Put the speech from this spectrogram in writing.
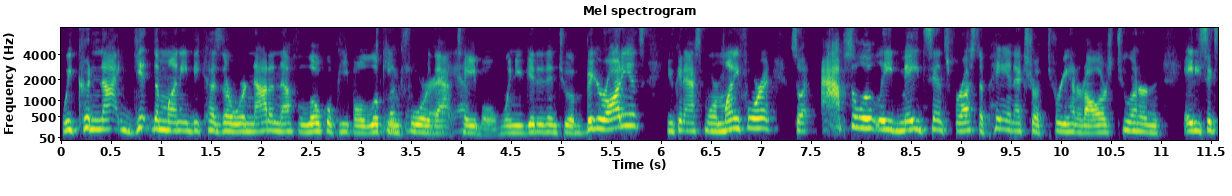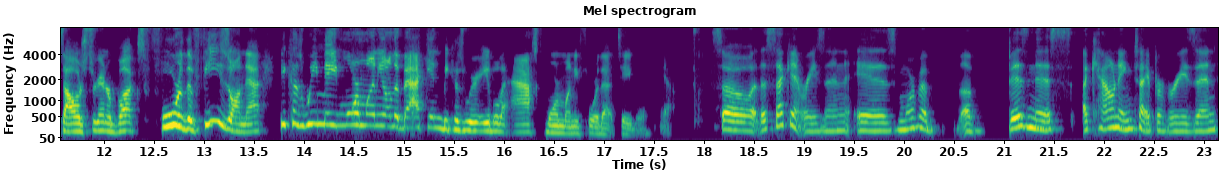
we could not get the money because there were not enough local people looking, looking for, for, that it, yeah. table. When you get it into a bigger audience, you can ask more money for it. So it absolutely made sense for us to pay an extra $300, $286, 300 bucks for the fees on that because we made more money on the back end because we were able to ask more money for that table. Yeah. So the second reason is more of a, a business accounting type of reason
